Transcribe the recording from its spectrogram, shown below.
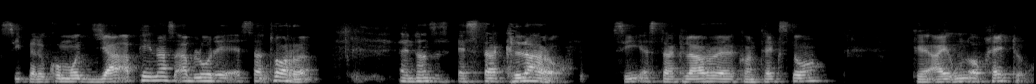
¿sí? Pero como ya apenas habló de esta torre, entonces está claro, ¿sí? Está claro el contexto que hay un objeto,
